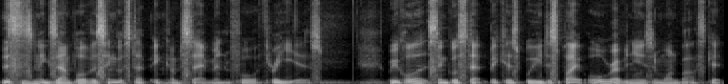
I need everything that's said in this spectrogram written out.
This is an example of a single-step income statement for three years. We call it single step because we display all revenues in one basket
